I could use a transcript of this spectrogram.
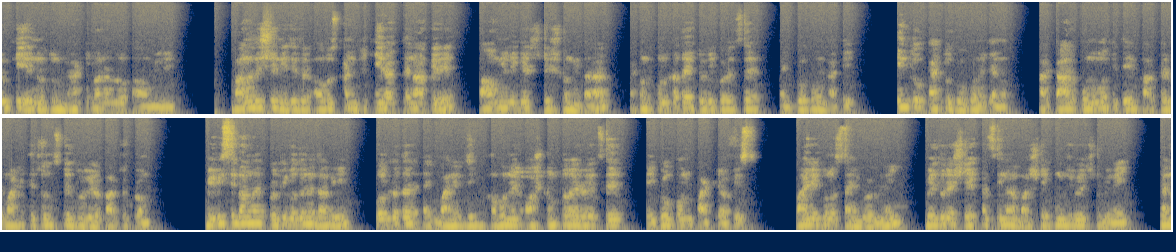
লুকিয়ে নতুন ঘাঁটি বানালো আওয়ামী লীগ। বাংলাদেশে নিজেদের অবস্থান টিকিয়ে রাখতে না পেরে আওয়ামী লীগের শীর্ষ নেতারা এখন কলকাতায় তৈরি করেছে এক গোপন ঘাঁটি। কিন্তু এত গোপনে কেন? আর কার অনুমতিতে ভারতের মাটিতে চলছে দলীয় কার্যক্রম? বিবিসি বাংলার প্রতিবেদনে দাবি, কলকাতার এক বাণিজ্যিক ভবনের অষ্টম তলায় রয়েছে এই গোপন পার্টি অফিস। বাইরে কোনো সাইনবোর্ড নেই, ভেতরে শেখ হাসিনা বা শেখ মুজিবের ছবি নেই। যেন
